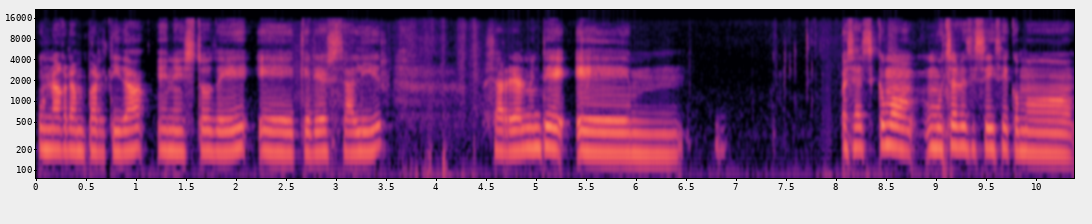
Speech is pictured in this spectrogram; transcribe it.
una gran partida en esto de eh, querer salir. O sea, realmente... eh, o sea, es como muchas veces se dice como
